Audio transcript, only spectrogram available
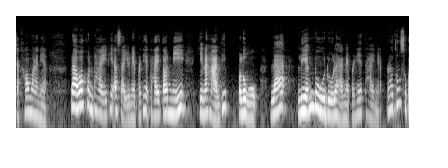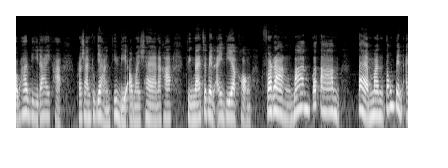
จะเข้ามาเนี่ยแปลว่าคนไทยที่อาศัยอยู่ในประเทศไทยตอนนี้ กินอาหารที่ปลูกและเลี้ยงดูดูแลในประเทศไทยเนี่ยเราต้องสุขภาพดีได้ค่ะ เพราะฉะนั้นทุกอย่างที่ดีเอามาแชร์นะคะ ถึงแม้จะเป็นไอเดียของฝรั่งบ้างก็ตาม แต่มันต้องเป็นไอ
